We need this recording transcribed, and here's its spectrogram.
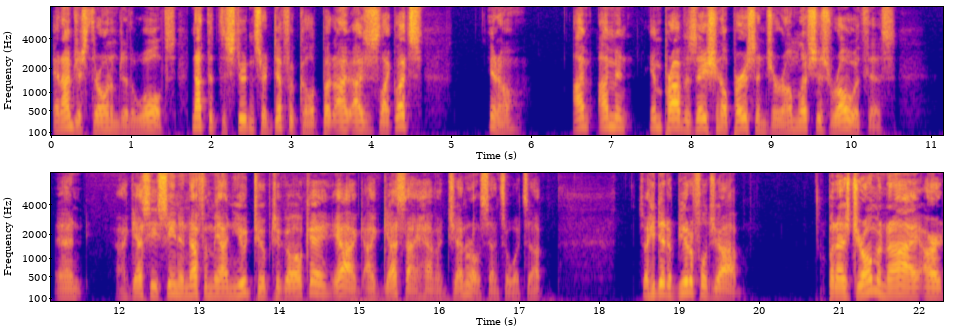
And I'm just throwing him to the wolves. Not that the students are difficult, but I, I was just like, let's, you know, I'm I'm in improvisational person, Jerome. Let's just roll with this. And I guess he's seen enough of me on YouTube to go, okay, yeah, I, I guess I have a general sense of what's up. So he did a beautiful job. But as Jerome and I are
